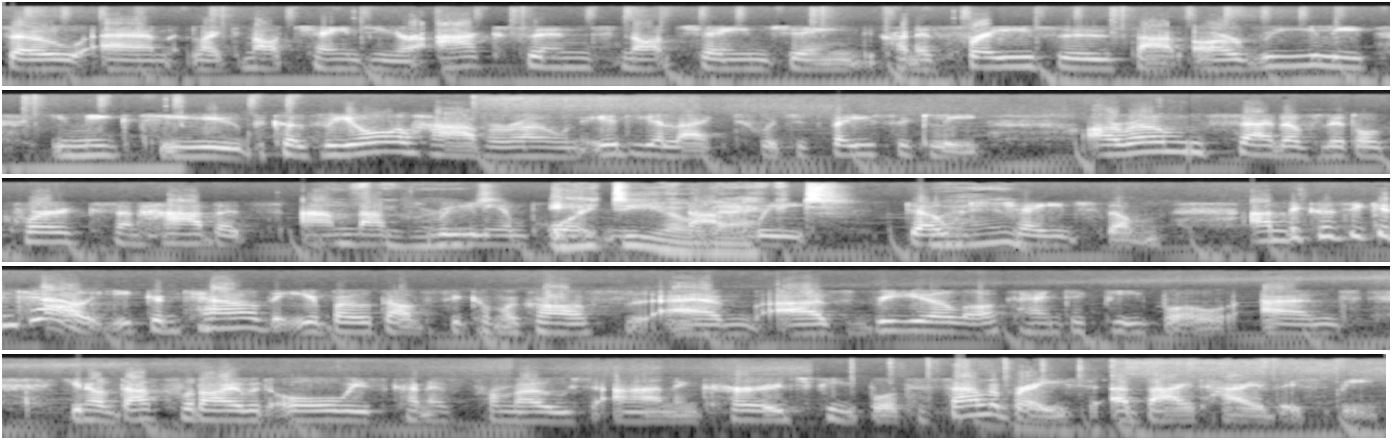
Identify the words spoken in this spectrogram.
So, um, like not changing your accent, not changing kind of phrases that are really unique to you, because we all have our own idiolect, which is basically our own set of little quirks and habits, and that's really important that we Idiolect. Don't change them. And because you can tell, you can tell that you both obviously come across um, as real, authentic people. And, you know, that's what I would always kind of promote and encourage people to celebrate about how they speak.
